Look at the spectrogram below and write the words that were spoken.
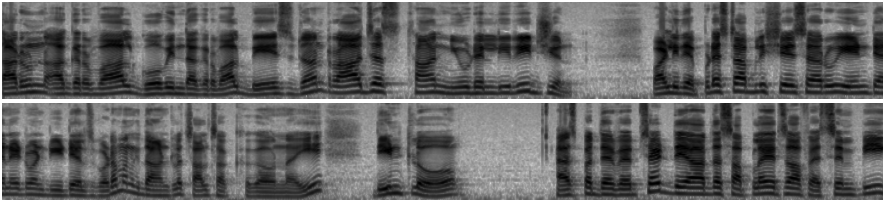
Tarun Agarwal Govind Agarwal based on Rajasthan New Delhi region వాళ్ళు ఇది ఎప్పుడు ఎస్టాబ్లిష్ చేశారు ఏంటి అనేటువంటి డీటెయిల్స్ కూడా మనకి దాంట్లో చాలా చక్కగా ఉన్నాయి. దీంట్లో as per their website they are the suppliers of SMP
